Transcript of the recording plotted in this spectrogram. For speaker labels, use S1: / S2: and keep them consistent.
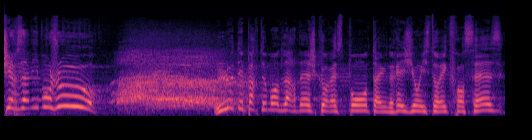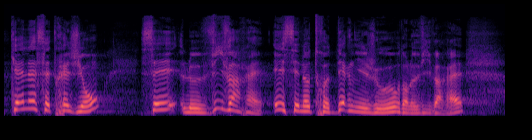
S1: Chers amis, bonjour Le département de l'Ardèche correspond à une région historique française. Quelle est cette région? C'est le Vivarais. Et c'est notre dernier jour dans le Vivarais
